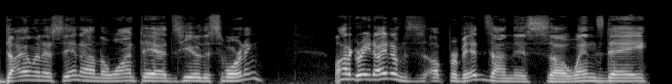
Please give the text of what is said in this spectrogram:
dialing us in on the want ads here this morning. A lot of great items up for bids on this uh, Wednesday,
